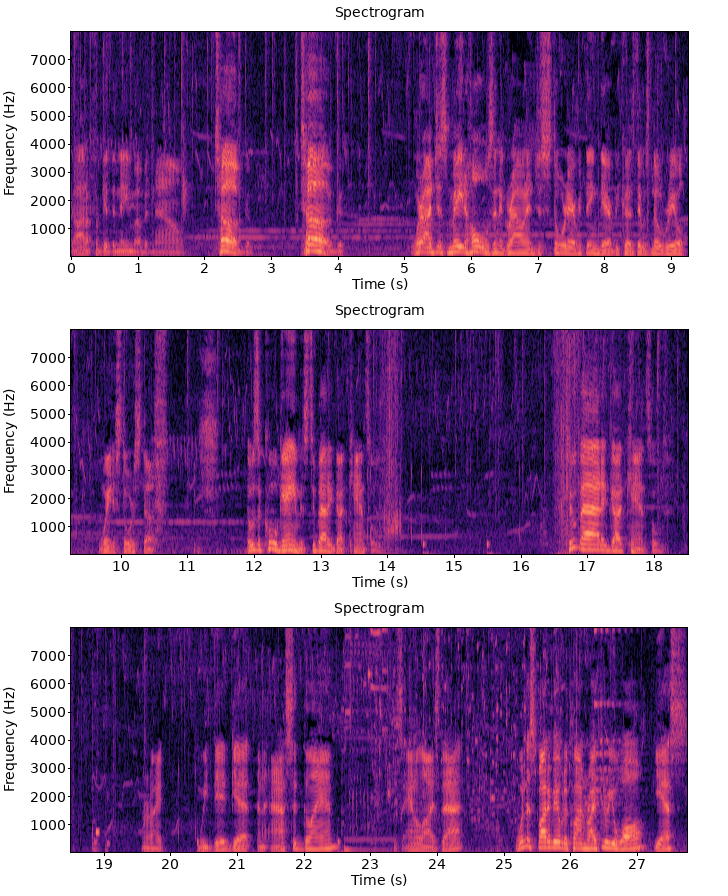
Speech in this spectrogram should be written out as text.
God, I forget the name of it now. Tug. Tug. Where I just made holes in the ground and just stored everything there because there was no real way to store stuff. It was a cool game. It's too bad it got canceled. Too bad it got canceled. Alright. We did get an acid gland. Let's analyze that. Wouldn't a spider be able to climb right through your wall? Yes.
